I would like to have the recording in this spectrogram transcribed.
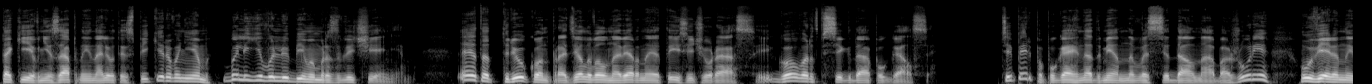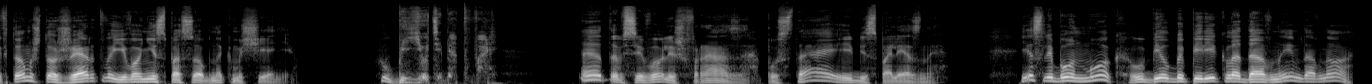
Такие внезапные налеты с пикированием были его любимым развлечением. Этот трюк он проделывал, наверное, тысячу раз, и Говард всегда пугался. Теперь попугай надменно восседал на абажуре, уверенный в том, что жертва его не способна к мщению. «Убью тебя, тварь!» Это всего лишь фраза, пустая и бесполезная. Если бы он мог, убил бы Перикла давным-давно.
